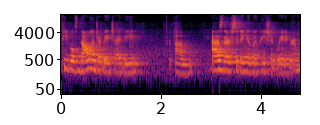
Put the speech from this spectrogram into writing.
people's knowledge of HIV um, as they're sitting in the patient waiting room.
